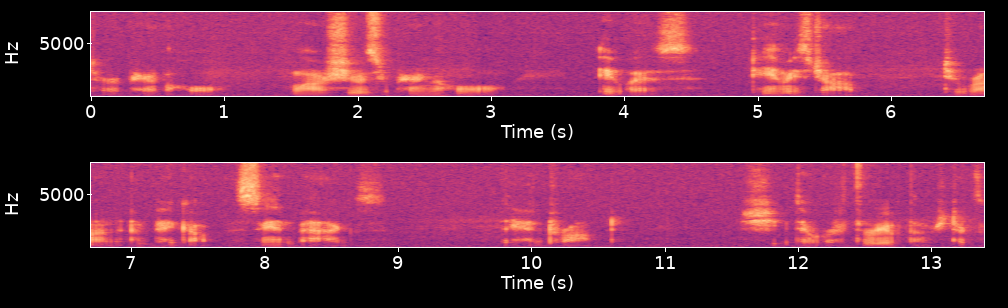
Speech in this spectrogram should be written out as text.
to repair the hole. While she was repairing the hole, it was Tammy's job to run and pick up the sandbags they had dropped. She, there were three of them. She took the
